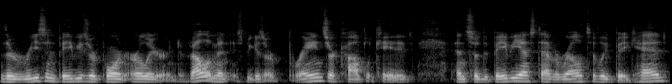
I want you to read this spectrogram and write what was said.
The reason babies are born earlier in development is because our brains are complicated, and so the baby has to have a relatively big head,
